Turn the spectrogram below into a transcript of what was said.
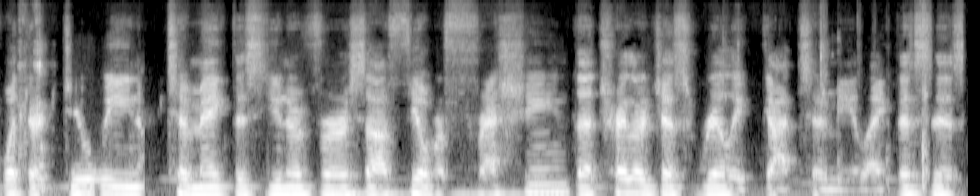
what they're doing to make this universe uh, feel refreshing. The trailer just really got to me. Like this is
